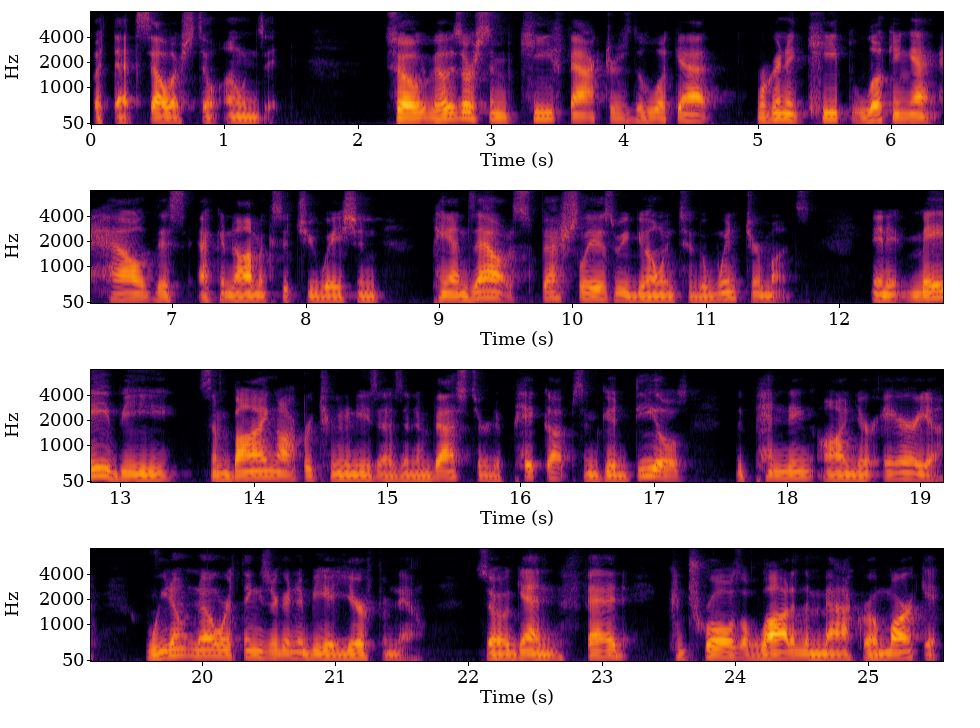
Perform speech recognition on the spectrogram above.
but that seller still owns it. So, those are some key factors to look at. We're going to keep looking at how this economic situation pans out, especially as we go into the winter months. And it may be some buying opportunities as an investor to pick up some good deals depending on your area. We don't know where things are going to be a year from now. So, again, the Fed controls a lot of the macro market.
